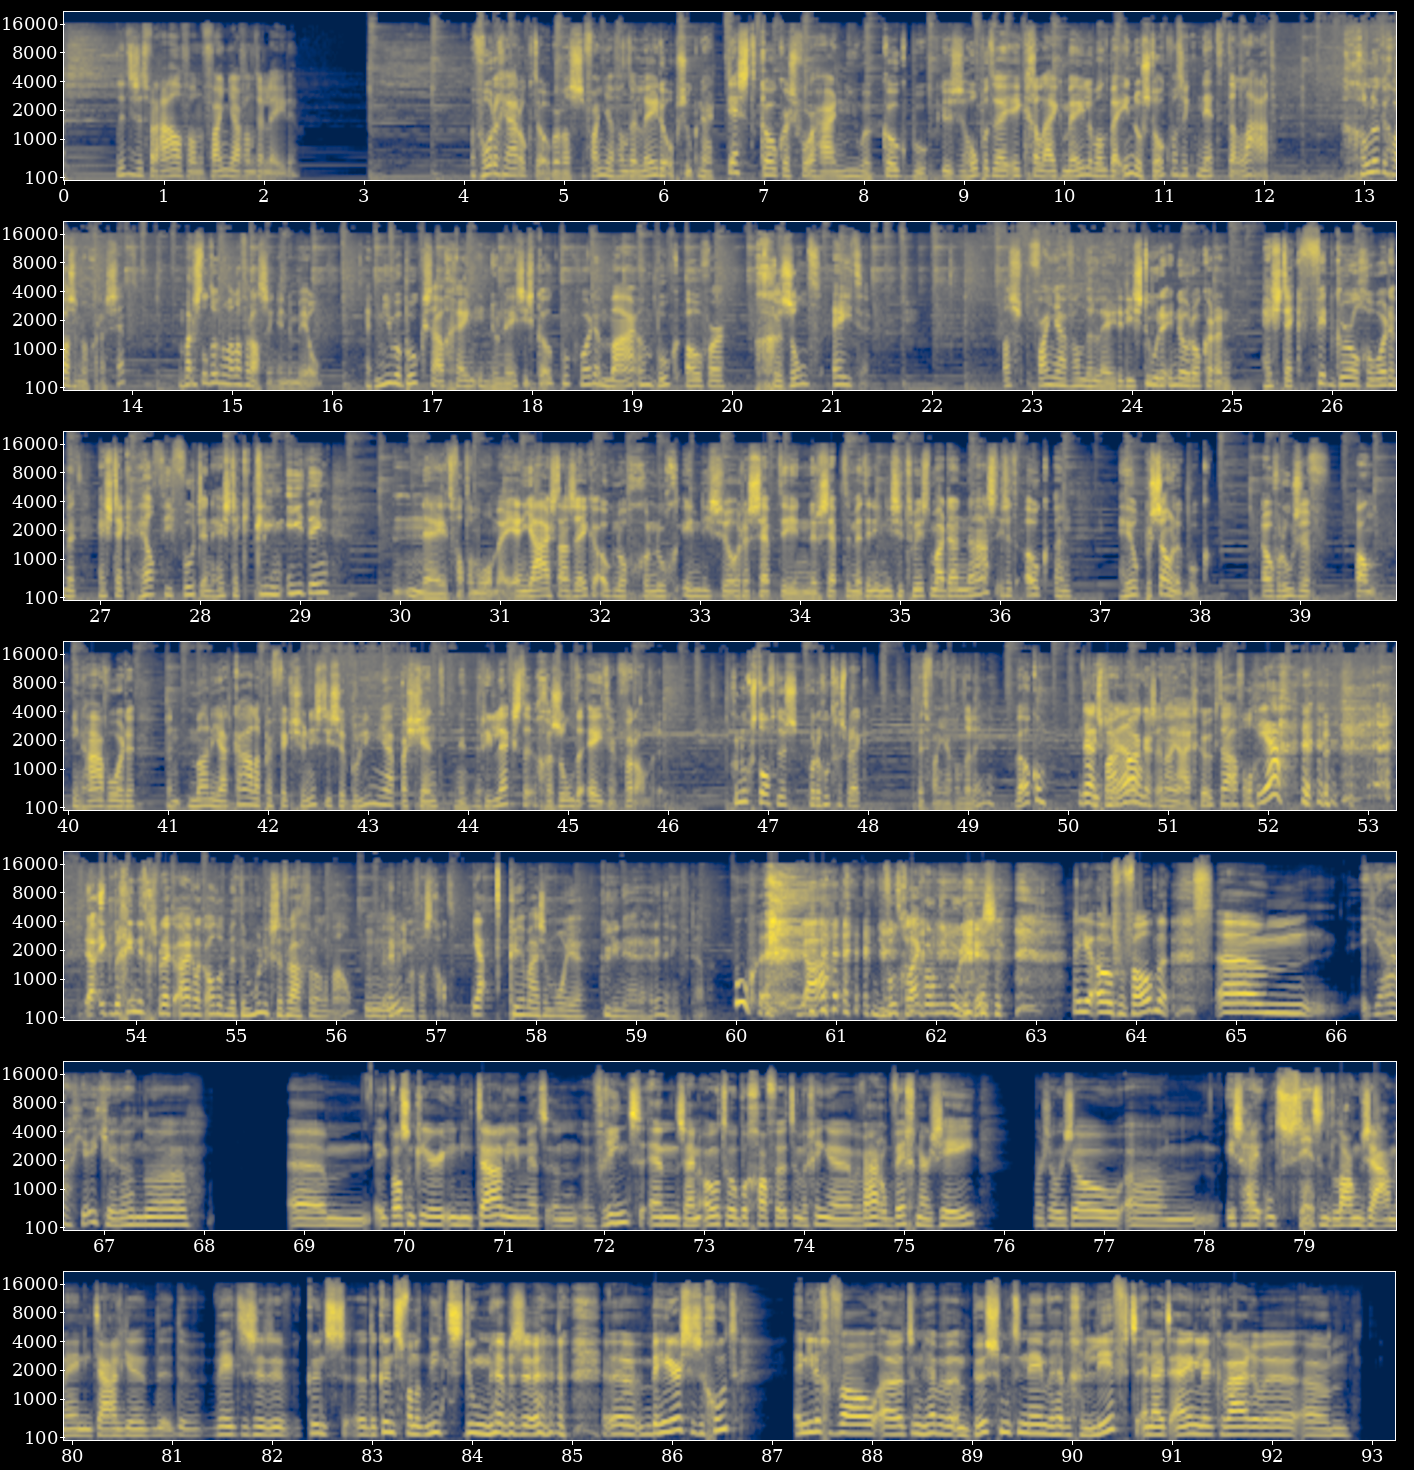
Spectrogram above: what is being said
Dit is het verhaal van Vanja van der Leden. Vorig jaar oktober was Vanja van der Leden op zoek naar testkokers voor haar nieuwe kookboek. Dus hoppatee, ik gelijk mailen, want bij Indostok was ik net te laat. Gelukkig was er nog een recept, maar er stond ook nog wel een verrassing in de mail. Het nieuwe boek zou geen Indonesisch kookboek worden, maar een boek over gezond eten. Was Vanja van der Leden, die stoere Indo-rocker, een hashtag fitgirl geworden met hashtag healthy food en hashtag clean eating? Nee, het valt allemaal wel mee. En ja, er staan zeker ook nog genoeg Indische recepten in, recepten met een Indische twist. Maar daarnaast is het ook een heel persoonlijk boek. Over hoe ze van, in haar woorden, een maniacale perfectionistische bulimia-patiënt in een relaxte, gezonde eter veranderen. Genoeg stof dus voor een goed gesprek met Vanja van der Leden. Welkom. In Dankjewel. Smaakmakers en aan je eigen keukentafel. Ja. Ja, ik begin dit gesprek eigenlijk altijd met de moeilijkste vraag van allemaal. Dan heb je die maar vast gehad. Ja. Kun je mij eens een mooie culinaire herinnering vertellen? Oeh, Ja, je voelt gelijk waarom die moeilijk is. je overvalt me. Ehm, ja, jeetje, dan... eh, ehm, ik was een keer in Italië met een, een vriend en zijn auto begaf het. En we, gingen, we waren op weg naar zee. Maar sowieso ehm, is hij ontzettend langzaam in Italië. De, de, weten ze de kunst, eh, de kunst van het niets doen, hebben ze, eh, beheersen ze goed. In ieder geval, eh, toen hebben we een bus moeten nemen. We hebben gelift en uiteindelijk waren we ehm,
